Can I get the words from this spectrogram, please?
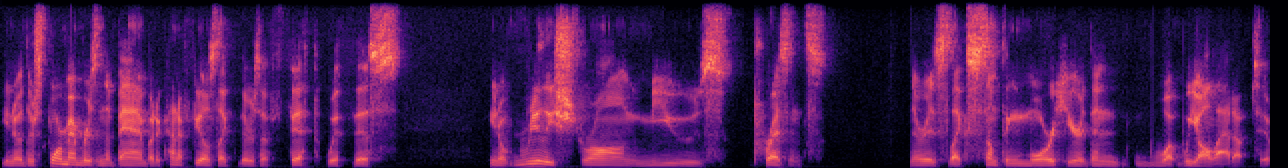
You know, there's four members in the band, but it kind of feels like there's a fifth with this, you know, really strong muse presence. There is like something more here than what we all add up to.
